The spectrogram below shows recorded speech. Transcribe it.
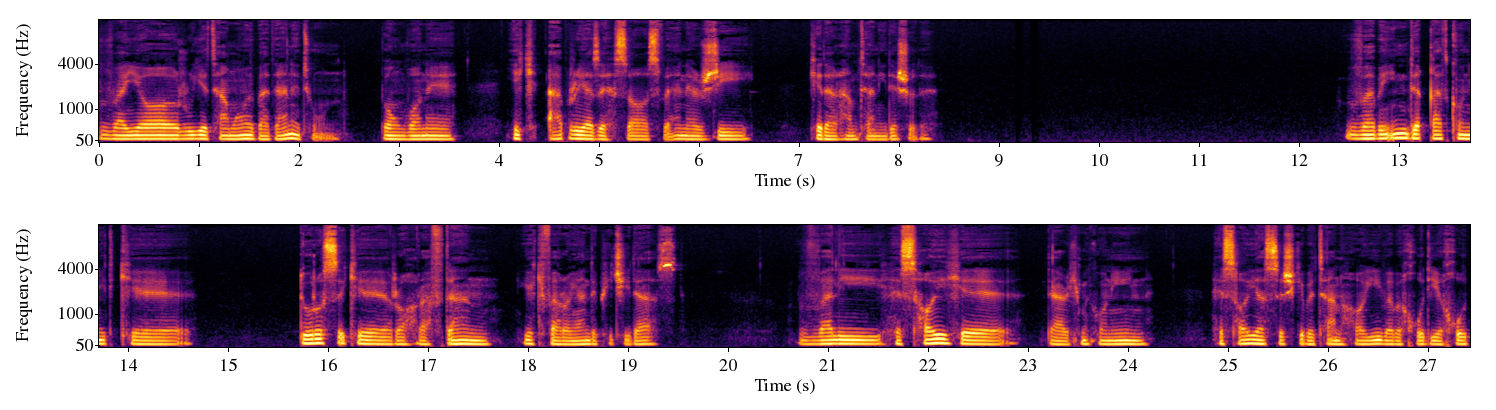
و یا روی تمام بدنتون به عنوان یک ابری از احساس و انرژی که در هم تنیده شده. و به این دقت کنید که درسته که راه رفتن یک فرایند پیچیده است ولی حسهایی که درک می‌کنین حسهایی هستش که به تنهایی و به خودی خود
